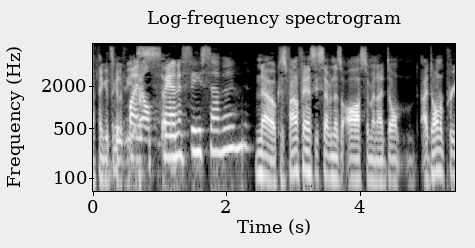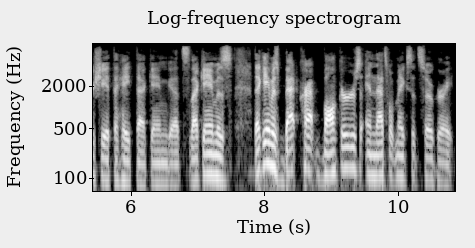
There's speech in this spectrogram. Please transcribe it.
I think it's going to be a Final seven. Fantasy Seven. No, because Final Fantasy 7 is awesome, and I don't I don't appreciate the hate that game gets. That game is that game is bat crap bonkers, and that's what makes it so great.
